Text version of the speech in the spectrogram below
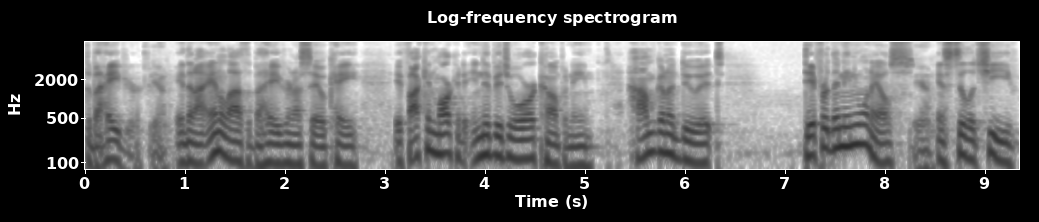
the behavior. Yeah. And then I analyze the behavior and I say, okay, if I can market an individual or a company, how I'm going to do it different than anyone else Yeah. and still achieve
